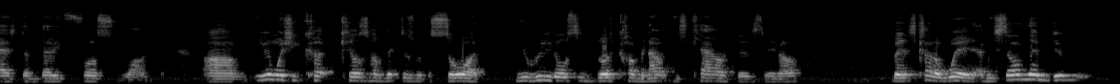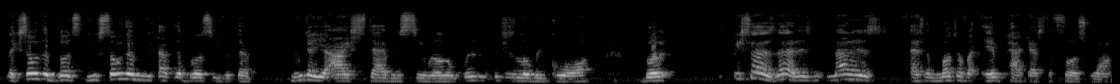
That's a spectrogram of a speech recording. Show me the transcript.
as the very first one. Um, even when she cut, kills her victims with the sword, you really don't see blood coming out these characters, you know. But it's kind of weird. I mean, some of them do, like some of the blood, you some of them you have the blood scenes with them. You got your eye stabbing scene, which is a little bit gore. But besides that, it's not as as much of an impact as the first one.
